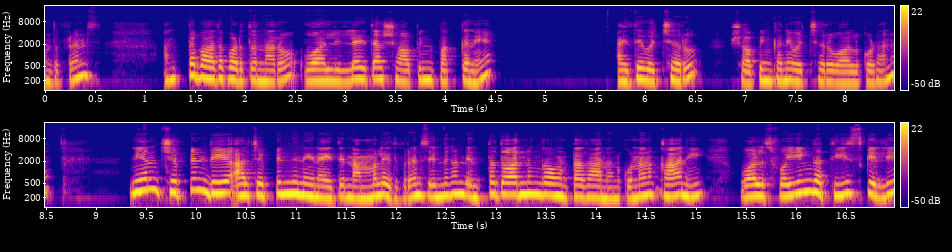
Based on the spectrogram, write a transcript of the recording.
ఉంది ఫ్రెండ్స్. అంత బాధపడుతున్నారో వాళ్ళ ఇల్లు అయితే ఆ షాపింగ్ పక్కనే అయితే వచ్చారు. షాపింగ్ అని వచ్చారు వాళ్ళు కూడాను. నేను చెప్పింది వాళ్ళు చెప్పింది నేనైతే నమ్మలేదు ఫ్రెండ్స్. ఎందుకంటే ఎంత దారుణంగా ఉంటుందా అని అనుకున్నాను. కానీ వాళ్ళు స్వయంగా తీసుకెళ్ళి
